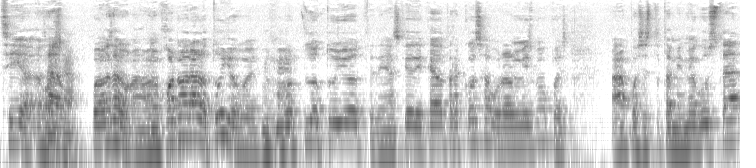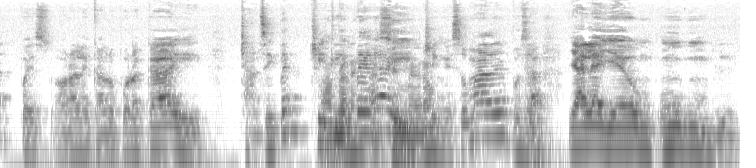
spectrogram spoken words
Sí, o, O sea, sea- podemos- a lo mejor no era lo tuyo, güey. A lo mejor lo tuyo te tenías que dedicar a otra cosa, por lo mismo, pues, ah, pues esto también me gusta, pues ahora le calo por acá y chance y pega, chicle y pega y mero. chingue su madre, pues Sí. ya, ya le hallé un, un-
